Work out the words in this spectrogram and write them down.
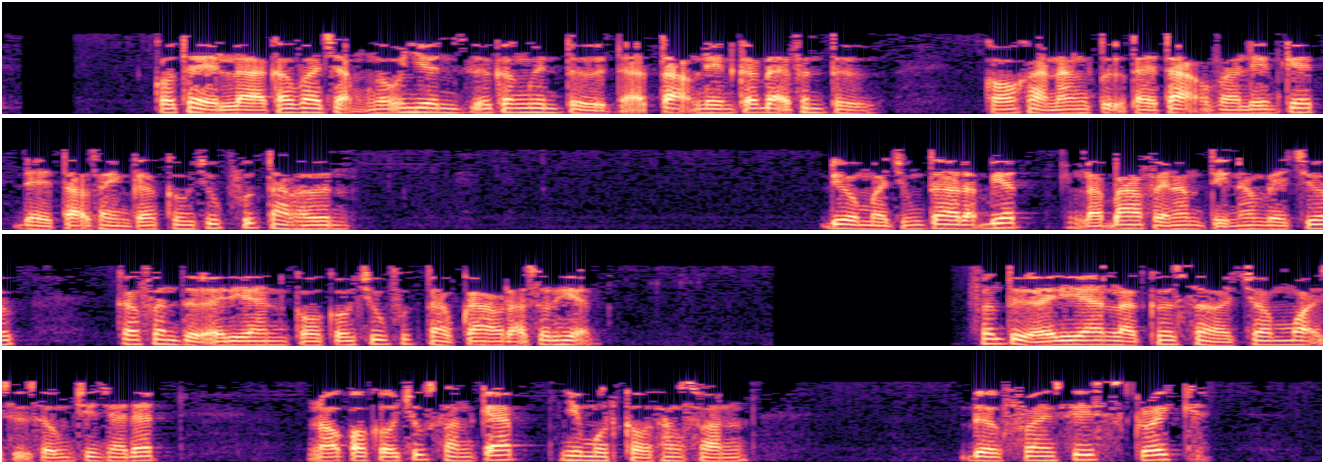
Có thể là các va chạm ngẫu nhiên giữa các nguyên tử đã tạo nên các đại phân tử, có khả năng tự tái tạo và liên kết để tạo thành các cấu trúc phức tạp hơn. Điều mà chúng ta đã biết là 3,5 tỷ năm về trước, các phân tử ADN có cấu trúc phức tạp cao đã xuất hiện. Phân tử ADN là cơ sở cho mọi sự sống trên trái đất. Nó có cấu trúc xoắn kép như một cầu thang xoắn. Được Francis Crick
